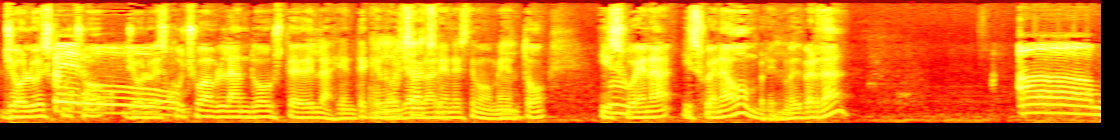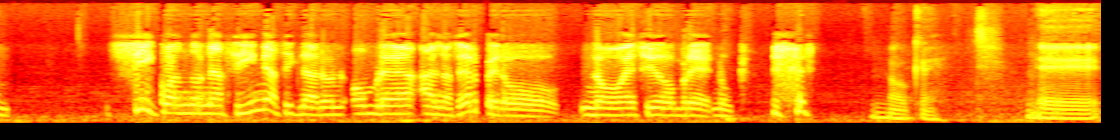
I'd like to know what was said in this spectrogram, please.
Yo lo escucho, Pero- yo lo escucho hablando a ustedes, la gente que lo oye hablar en este momento, y suena, y suena hombre, ¿no es verdad? Ah, sí, cuando nací me asignaron hombre al nacer, pero no he sido hombre nunca. Ok. Eh,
